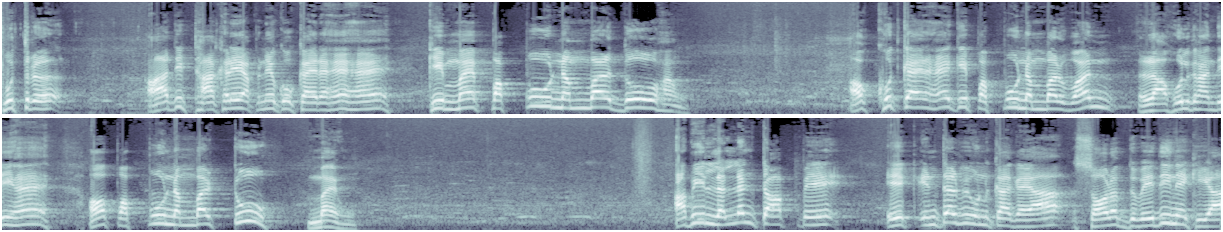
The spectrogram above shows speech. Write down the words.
पुत्र आदित्य ठाकरे अपने को कह रहे हैं कि मैं पप्पू नंबर दो हूँ। और खुद कह रहे हैं कि पप्पू नंबर वन राहुल गांधी हैं और पप्पू नंबर टू मैं हूँ। अभी लल्लन टॉप पे एक इंटरव्यू उनका गया, सौरभ द्विवेदी ने किया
